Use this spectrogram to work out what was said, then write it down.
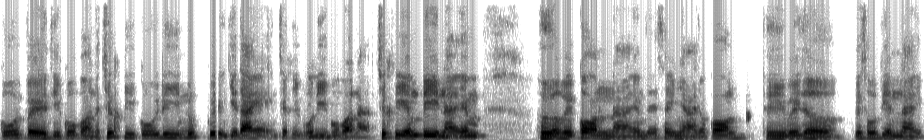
cô ấy về thì cô bảo là trước khi cô ấy đi lúc quyết định chia tay ấy, trước khi cô ừ. đi cô bảo là trước khi em đi là em hứa với con là em sẽ xây nhà cho con thì bây giờ cái số tiền này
